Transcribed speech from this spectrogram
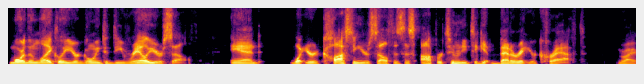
more than likely you're going to derail yourself. And what you're costing yourself is this opportunity to get better at your craft. right.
